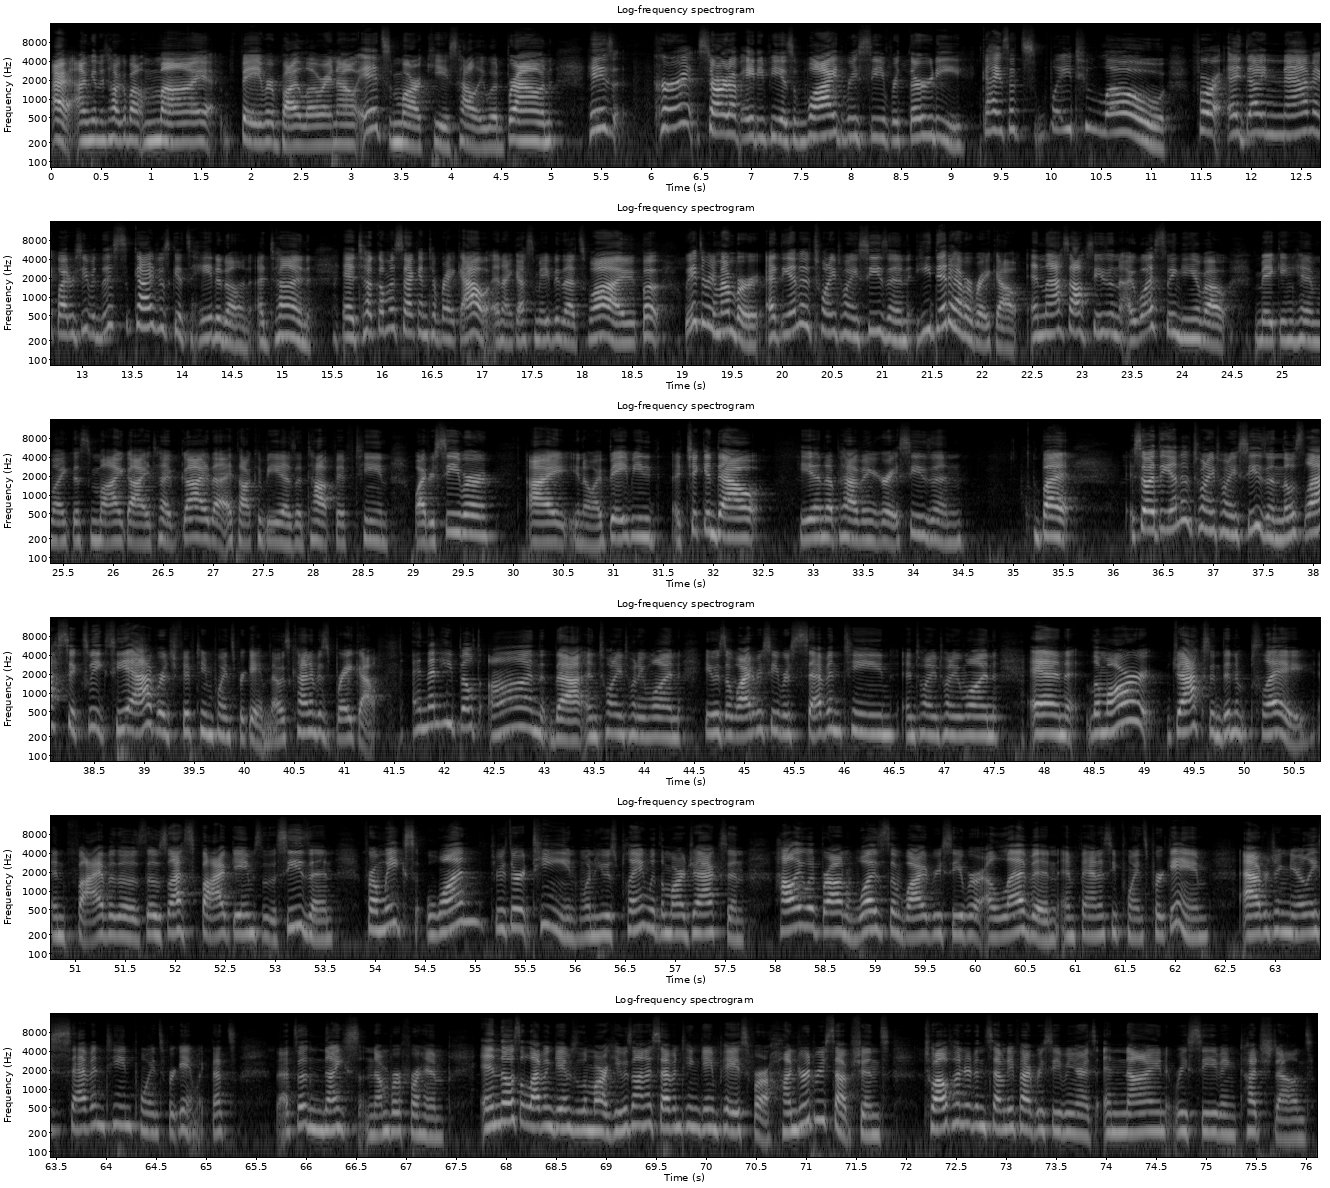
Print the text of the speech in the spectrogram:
All right, I'm going to talk about my favorite buy low right now. It's Marquise Hollywood Brown. His current startup ADP is wide receiver 30. Guys, that's way too low for a dynamic wide receiver. This guy just gets hated on a ton. It took him a second to break out, and I guess maybe that's why. But we have to remember at the end of the 2020 season, he did have a breakout. And last offseason, I was thinking about making him like this my guy type guy that I thought could be as a top 15 wide receiver. I, you know, I babied, I chickened out. He ended up having a great season. But so at the end of the 2020 season, those last six weeks, he averaged 15 points per game. That was kind of his breakout. And then he built on that in 2021. He was a wide receiver 17 in 2021. And Lamar Jackson didn't play in five of those, those last five games of the season. From weeks one through 13, when he was playing with Lamar Jackson, Hollywood Brown was the wide receiver 11 in fantasy points per game, averaging nearly 17 points per game. Like that's that's a nice number for him. In those 11 games with Lamar, he was on a 17 game pace for 100 receptions, 1,275 receiving yards, and nine receiving touchdowns.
